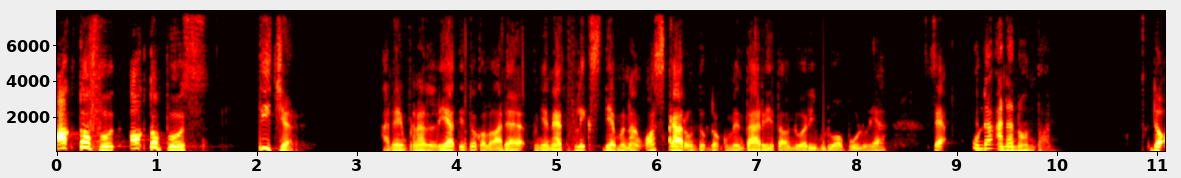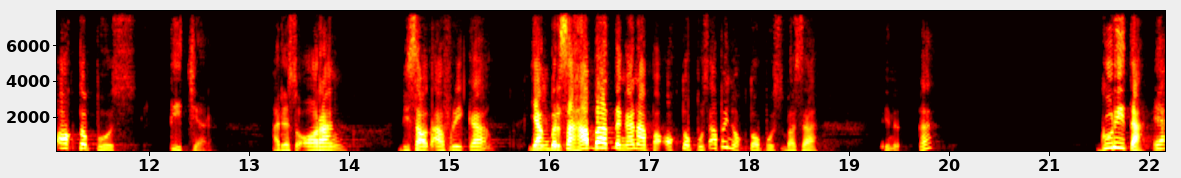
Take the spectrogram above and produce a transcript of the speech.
Octopus Octopus Teacher. Ada yang pernah lihat itu kalau ada punya Netflix dia menang Oscar untuk dokumentari tahun 2020 ya. Saya undang Anda nonton. The Octopus Teacher. Ada seorang di South Africa yang bersahabat dengan apa? Oktopus. Apa ini oktopus bahasa ini? Hah? Gurita ya,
